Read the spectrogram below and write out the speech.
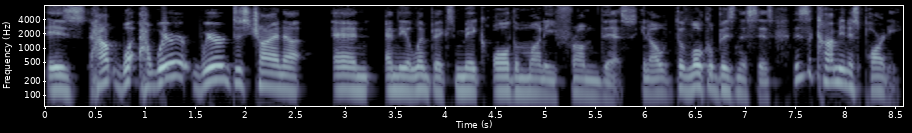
is how what how, where where does China and and the Olympics make all the money from this? You know, the local businesses. This is a communist party.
